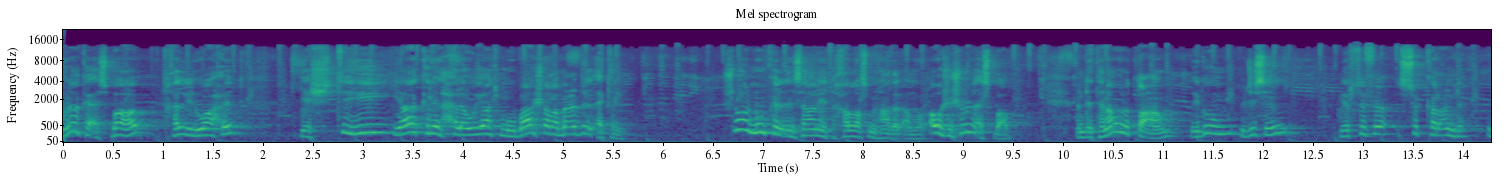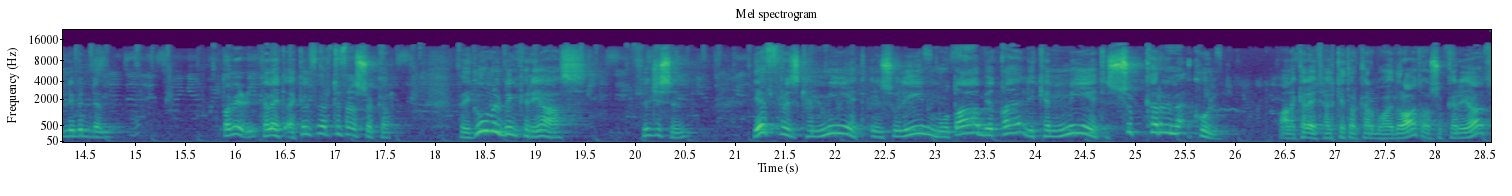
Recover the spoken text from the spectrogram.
هناك أسباب تخلي الواحد يشتهي ياكل الحلويات مباشرة بعد الأكل. شلون ممكن الإنسان يتخلص من هذا الأمر؟ أول شيء شنو الأسباب؟ عند تناول الطعام يقوم الجسم يرتفع السكر عنده اللي بالدم. طبيعي كليت أكل فيرتفع السكر. فيقوم البنكرياس في الجسم يفرز كمية إنسولين مطابقة لكمية السكر المأكول. أنا كليت هالكثر كربوهيدرات أو سكريات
